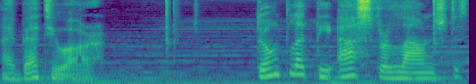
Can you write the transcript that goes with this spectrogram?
I bet you are. Don't let the Astral Lounge dis-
